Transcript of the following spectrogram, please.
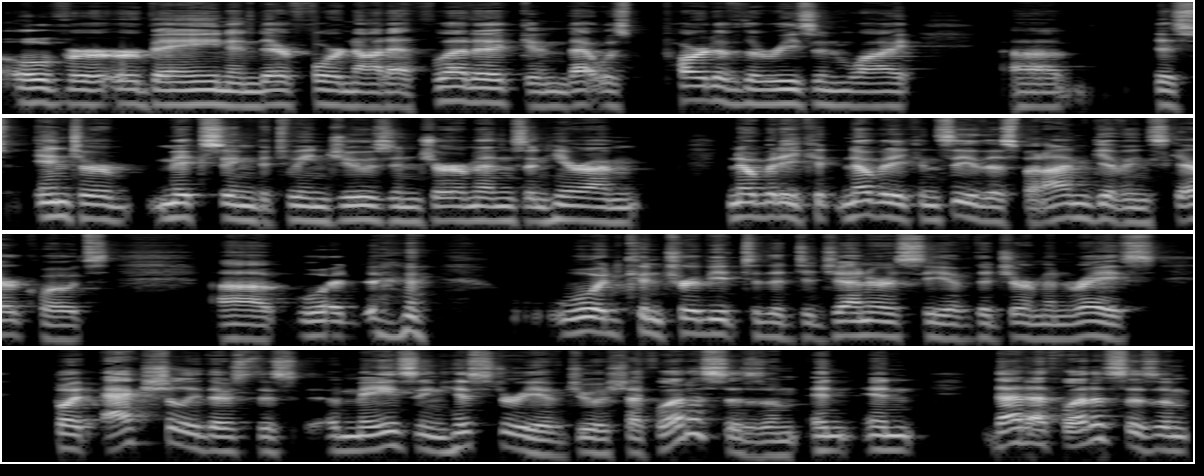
over urbane and therefore not athletic, and that was part of the reason why uh, this intermixing between Jews and Germans. And here I'm nobody can, nobody can see this, but I'm giving scare quotes. Uh, would would contribute to the degeneracy of the German race. But actually, there's this amazing history of Jewish athleticism, and and that athleticism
